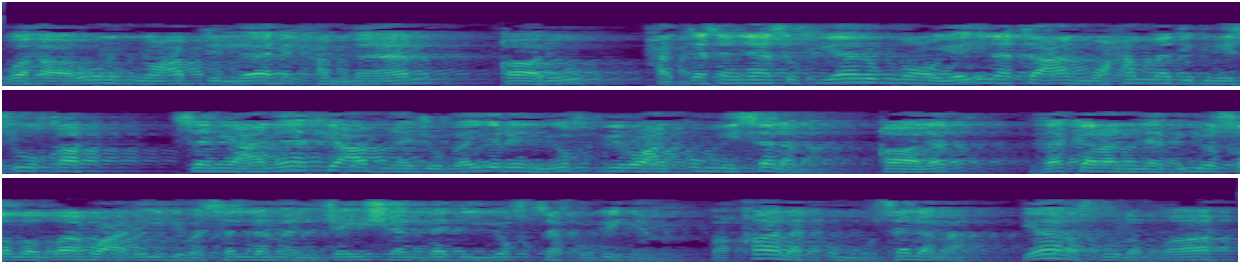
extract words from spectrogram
وهارون بن عبد الله الحمال قالوا حدثنا سفيان بن عيينة عن محمد بن سوقة سمع نافع بن جبير يخبر عن أم سلمة قالت ذكر النبي صلى الله عليه وسلم الجيش الذي يخسف بهم. فقالت أم سلمة يا رسول الله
